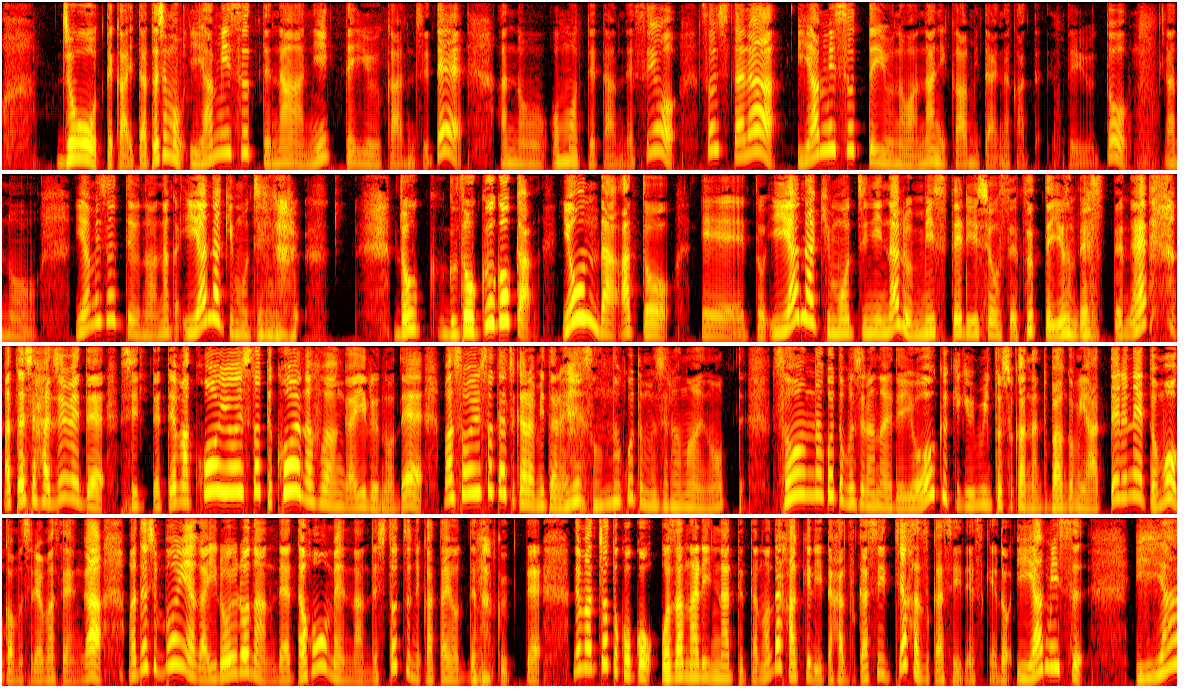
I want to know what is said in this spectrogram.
女王って書いて私もイヤミスって何？っていう感じであの思ってたんですよ。そしたらイヤミスっていうのは何か？みたいなかっていうとあの嫌味せっていうのはなんか嫌な気持ちになる。読読後感。読んだ後えっ、と、嫌な気持ちになるミステリー小説って言うんですってね。私初めて知ってて、まあこういう人ってコアなファンがいるので、まあそういう人たちから見たら、え、そんなことも知らないのって、そんなことも知らないでよく聞き耳図書館なんて番組やってるねと思うかもしれませんが、私分野がいろいろなんで、多方面なんで一つに偏ってなくって、で、まあちょっとここおざなりになってたので、はっきり言って恥ずかしいっちゃ恥ずかしいですけど、嫌ミス。嫌な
